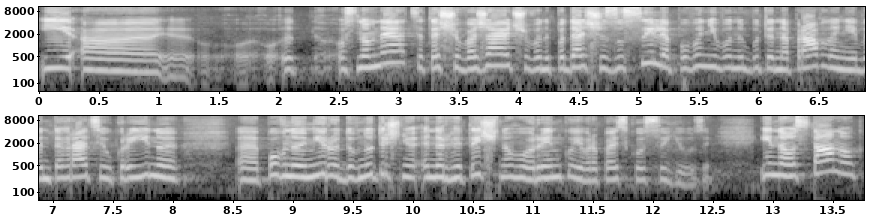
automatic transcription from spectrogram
І е, основне це те, що вважають, що вони подальші зусилля повинні вони бути направлені в інтеграцію Україною е, повною мірою до внутрішнього енергетичного ринку Європейського Союзу. І наостанок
